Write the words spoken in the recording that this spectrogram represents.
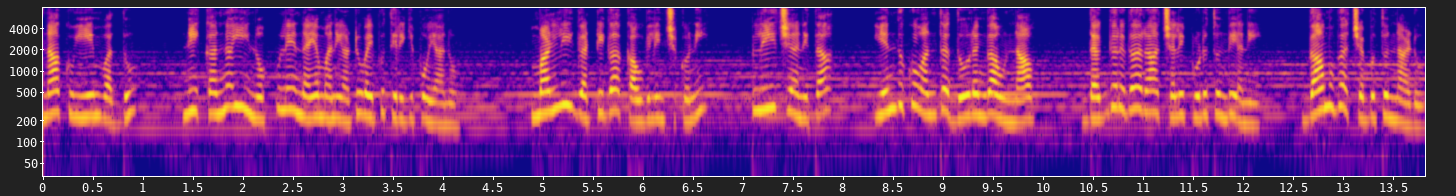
నాకు ఏం వద్దు? నీ కన్న ఈ నొప్పులే నయమని అటువైపు తిరిగిపోయాను. మళ్ళీ గట్టిగా కౌగిలించుకొని ప్లీజ్ అనిత ఎందుకు అంత దూరంగా ఉన్నావ్? దగ్గరగా రా చలి పుడుతుంది అని గాముగా చెబుతున్నాడు.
